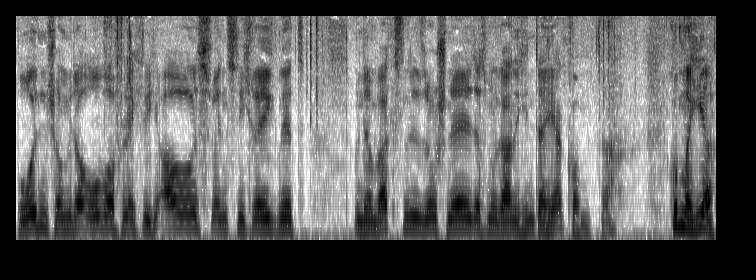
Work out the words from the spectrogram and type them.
Boden schon wieder oberflächlich aus, wenn es nicht regnet. Und dann wachsen sie so schnell, dass man gar nicht hinterherkommt. Ne? Guck mal hier,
